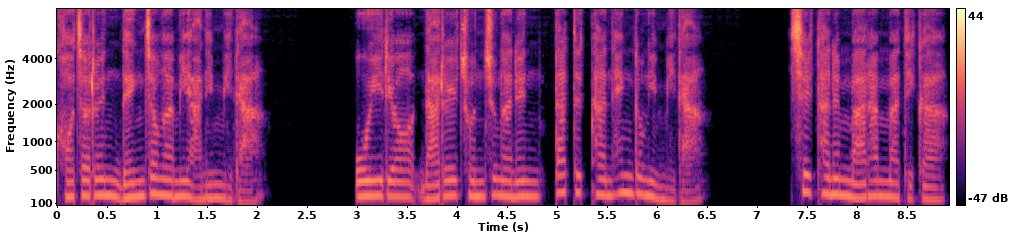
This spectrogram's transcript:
거절은 냉정함이 아닙니다. 오히려 나를 존중하는 따뜻한 행동입니다. 싫다는 말 한마디가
